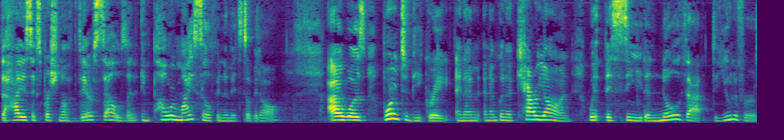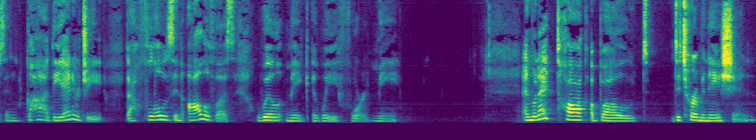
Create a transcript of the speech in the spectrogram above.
the highest expression of their selves and empower myself in the midst of it all. I was born to be great and I'm and I'm going to carry on with this seed and know that the universe and God, the energy that flows in all of us will make a way for me. And when I talk about determination,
